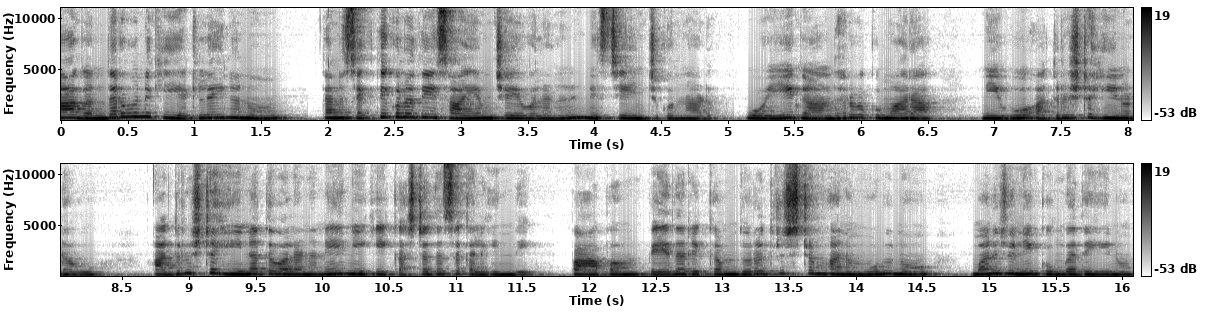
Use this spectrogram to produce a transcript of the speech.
ఆ గంధర్వునికి ఎట్లయినను? తన శక్తి కొలది సాయం చేయవలనని నిశ్చయించుకున్నాడు. ఓయి గాంధర్వ కుమారా నీవు అదృష్టహీనుడవు. అదృష్టహీనత వలననే నీకు ఈ కష్టదశ కలిగింది. పాపం పేదరికం దురదృష్టం అను మూడును మనుజుని కుంగదీయును.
